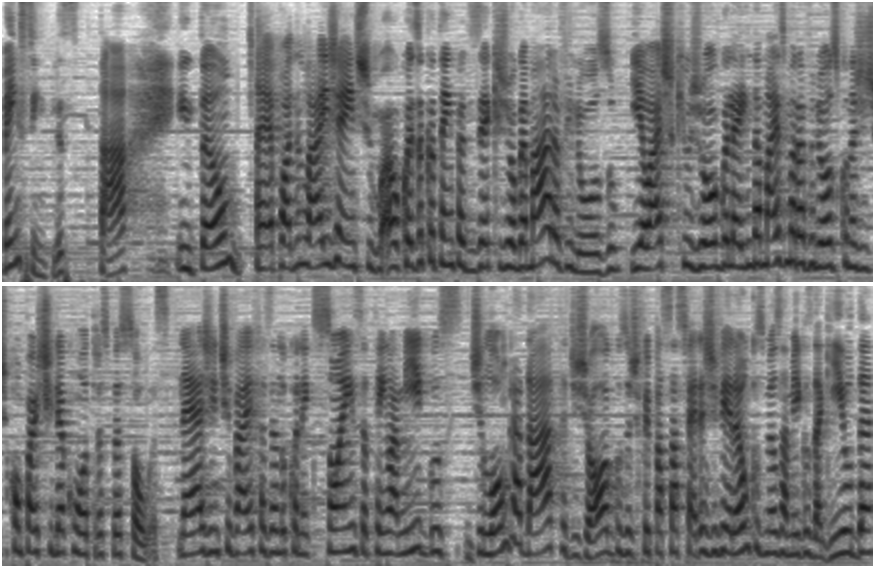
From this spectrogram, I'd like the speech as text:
Bem simples tá? Então, é, podem ir lá. E, gente, a coisa que eu tenho para dizer é que o jogo é maravilhoso. E eu acho que o jogo é ainda mais maravilhoso quando a gente compartilha com outras pessoas, né? A gente vai fazendo conexões. Eu tenho amigos de longa data de jogos. Eu já fui passar as férias de verão com os meus amigos da guilda,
